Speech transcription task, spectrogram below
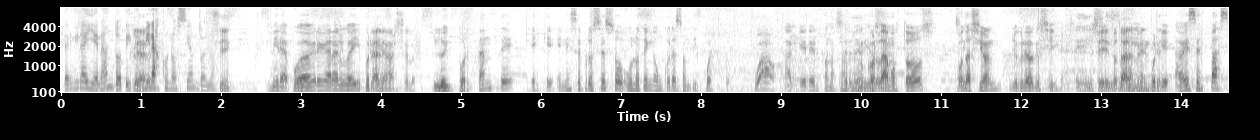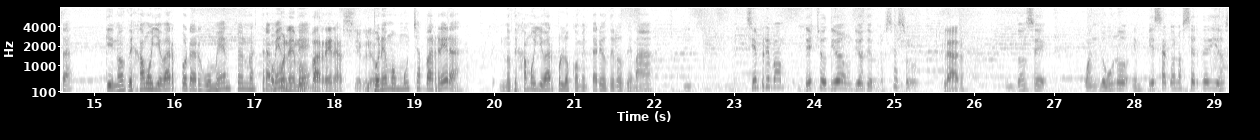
termina llenándote y Claro. terminas conociéndolo. Sí, Mira, ¿puedo agregar algo ahí? Porque dale, Marcelo. lo importante es que en ese proceso uno tenga un corazón dispuesto Wow. a querer conocer Amén. de Dios. ¿Concordamos todos? Sí. ¿Votación? Yo creo que sí. Sí, Sí, sí, totalmente. Porque a veces pasa que nos dejamos llevar por argumentos en nuestra O mente ponemos barreras, yo y creo. ponemos muchas barreras. Nos dejamos llevar por los comentarios de los demás. Y siempre vamos, de hecho Dios es un Dios de proceso. Claro, Entonces, cuando uno empieza a conocer de Dios,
